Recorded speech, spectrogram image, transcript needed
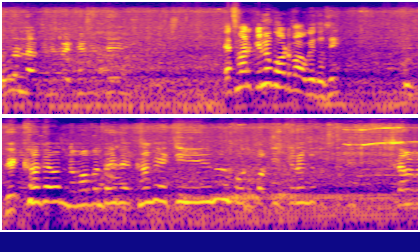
ਲੋਕ ਨਰਕ 'ਚ ਬੈਠੇ ਕਿੱਥੇ ਇਸ ਵਾਰ ਕਿਹਨੂੰ ਵੋਟ ਪਾਓਗੇ ਤੁਸੀਂ? ਦੇਖਾਂਗੇ ਹੁਣ ਨਵਾਂ ਬੰਦਾ ਹੀ ਦੇਖਾਂਗੇ ਕਿ ਇਹਨੂੰ ਵੋਟ ਪੱਕੀ ਕਰਾਂਗੇ। ਤਾਂ ਹੁਣ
